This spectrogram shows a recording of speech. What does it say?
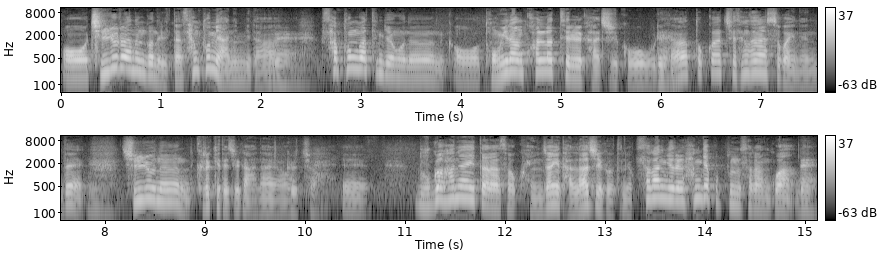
어, 진료라는 건 일단 상품이 아닙니다. 네. 상품 같은 경우는 어, 동일한 quality를 가지고 우리가 똑같이 생산할 수가 있는데 음, 진료는 그렇게 되지가 않아요. 그렇죠. 예, 누가 하냐에 따라서 굉장히 달라지거든요. 사랑니를 한 개 뽑는 사람과 네.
